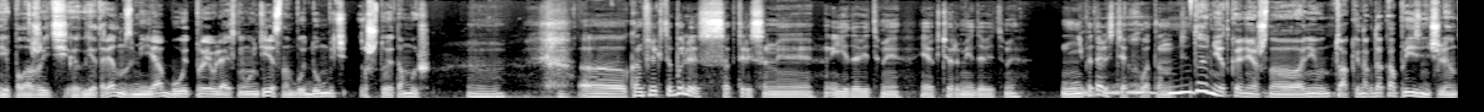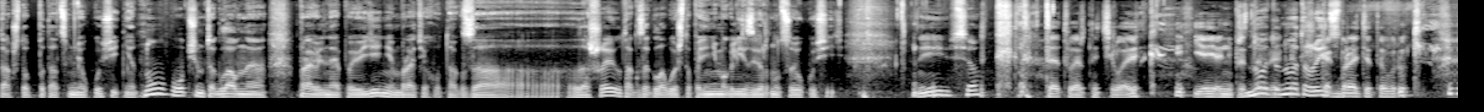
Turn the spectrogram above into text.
и положить где-то рядом, змея будет проявлять к нему интересно, будет думать, что это мышь. Угу. Э, конфликты были с актрисами ядовитыми и актерами ядовитыми? Не пытались тебя хватануть? Да нет, конечно. Они так иногда капризничали, но так, чтобы пытаться меня укусить, нет. Ну, в общем-то, главное правильное поведение, брать их вот так за, за шею, так за головой, чтобы они не могли извернуться и укусить. И все. Ты отважный человек. Я, я не представляю, ну, это, ну, это же как, как брать это в руки.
